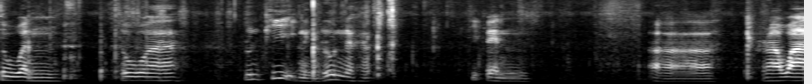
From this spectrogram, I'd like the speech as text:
ส่วนตัวรุ่นพี่อีกหนึ่งรุ่นนะครับ ที่เป็นเอ่อราวา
